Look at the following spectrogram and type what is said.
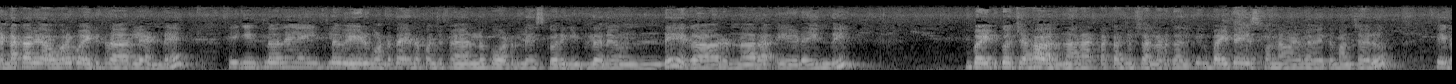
ఎండాకాలం ఎవరు బయటకు రారులే అండి ఇక ఇంట్లోనే ఇంట్లో వేడిగా ఉంటుంది. అయినా కొంచెం ఫ్యాన్లో కూలర్లు వేసుకొని ఇక ఇంట్లోనే ఉండి ఇక ఆరున్నర ఏడైంది బయటకు వచ్చాక ఆరున్నర అట్ట కొంచెం చల్లడగాలికి ఇక బయట వేసుకున్నామండి మేమైతే మంచాలు. ఇక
